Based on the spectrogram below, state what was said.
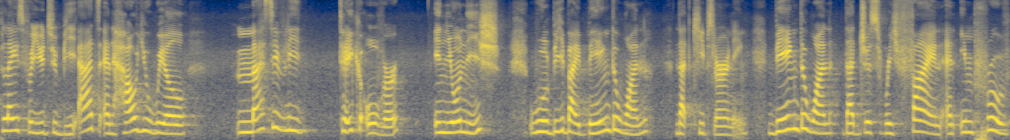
place for you to be at and how you will massively take over in your niche will be by being the one that keeps learning, being the one that just refine and improve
